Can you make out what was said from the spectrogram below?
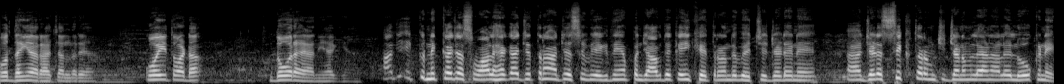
ਉਦਾਂ ਹੀ ਹਰਾ ਚੱਲ ਰਿਹਾ। ਕੋਈ ਤੁਹਾਡਾ ਦੋ ਰਾਇਆ ਨਹੀਂ ਹੈਗੀਆਂ। ਅੱਜ ਇੱਕ ਨਿੱਕਾ ਜਿਹਾ ਸਵਾਲ ਹੈਗਾ ਜਿਸ ਤਰ੍ਹਾਂ ਅੱਜ ਅਸੀਂ ਵੇਖਦੇ ਹਾਂ ਪੰਜਾਬ ਦੇ ਕਈ ਖੇਤਰਾਂ ਦੇ ਵਿੱਚ ਜਿਹੜੇ ਨੇ ਅ, ਜਿਹੜੇ ਸਿੱਖ ਧਰਮ 'ਚ ਜਨਮ ਲੈਣ ਵਾਲੇ ਲੋਕ ਨੇ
